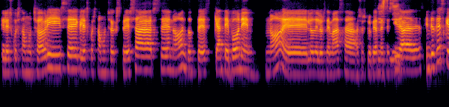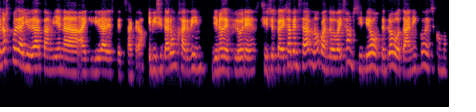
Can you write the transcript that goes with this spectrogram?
que les cuesta mucho abrirse, que les cuesta mucho expresarse, ¿no? Entonces, que anteponen, ¿no? Eh, lo de los demás a, sus propias necesidades. Entonces, ¿qué nos puede ayudar también a, equilibrar este chakra? Y visitar un jardín lleno de flores. Si, os paráis a pensar, ¿no? Cuando vais a un sitio, un centro botánico, es como...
